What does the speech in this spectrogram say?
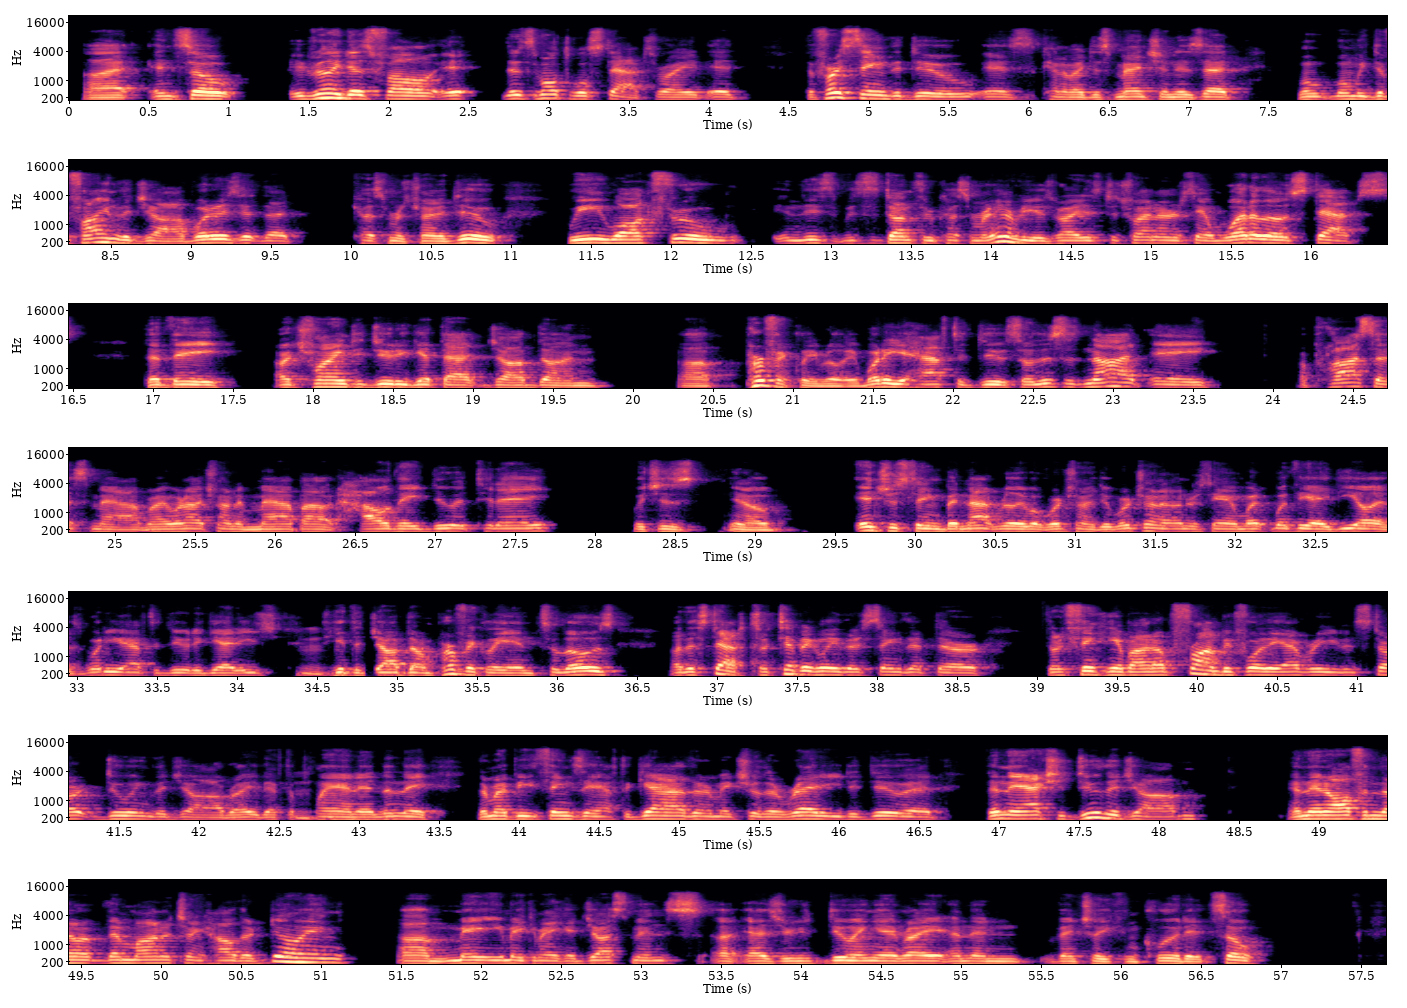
Uh, and so it really does follow it there's multiple steps right? It the first thing to do is kind of i just mentioned is that when, when we define the job what is it that customers trying to do? We walk through in these this is done through customer interviews right? Is to try and understand what are those steps that they are trying to do to get that job done uh, perfectly really what do you have to do so this is not a a process map right we're not trying to map out how they do it today which is you know interesting but not really what we're trying to do we're trying to understand what what the ideal is what do you have to do to get each mm-hmm. to get the job done perfectly and so those are the steps so typically there's things that they're they're thinking about up front before they ever even start doing the job, right? They have to mm-hmm. plan it. And then they there might be things they have to gather and make sure they're ready to do it. Then they actually do the job. And then often they're, they're monitoring how they're doing. Um, may you make make adjustments uh, as you're doing it, right? And then eventually conclude it. So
